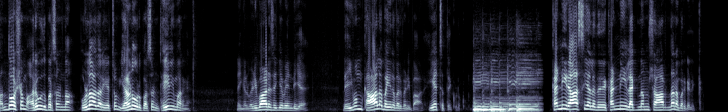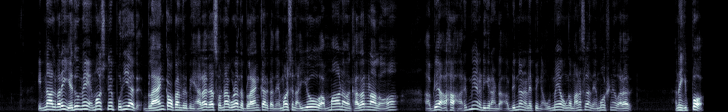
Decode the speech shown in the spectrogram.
சந்தோஷம் அறுபது பர்சன்ட் தான். பொருளாதார ஏற்றம் இரநூறு பர்சன்ட் தைரியமாக இருங்க. நீங்கள் வழிபாடு செய்ய வேண்டிய தெய்வம் கால பைரவர் வழிபாடு ஏற்றத்தை கொடுக்கும். கன்னி ராசி அல்லது கன்னி லக்னம் சார்ந்த நபர்களுக்கு இந்நாள் வரை எதுவுமே எமோஷனே புரியாது. பிளாங்காக உட்காந்துருப்பீங்க யாராவது ஏதாவது சொன்னால் கூட அந்த பிளாங்காக இருக்குது. அந்த எமோஷன் ஐயோ அம்மான்னு அவன் கதறினாலும் அப்படியே ஆஹா அருமையாக நடிக்கிறான்டா அப்படின்னு தான் நினைப்பீங்க. உண்மையாக உங்கள் மனசில் அந்த எமோஷனே வராது. ஆனால் இப்போது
